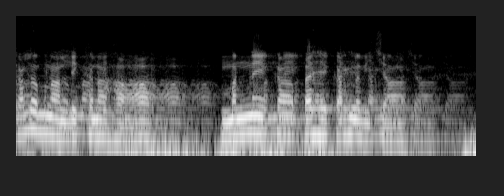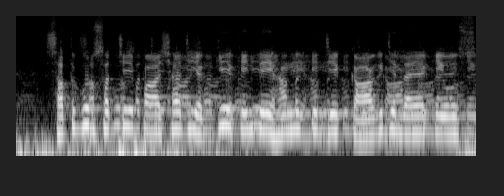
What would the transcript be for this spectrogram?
ਕਲਮ ਨਾ ਲਿਖਨ ਹਾਰ। ਮੰਨੇ ਕਾ ਬਹਿ ਕਰਨ ਵਿਚਾਰ। ਸਤਿਗੁਰ ਸੱਚੇ ਪਾਤਸ਼ਾਹ ਜੀ ਅੱਗੇ ਕਹਿੰਦੇ ਹਨ ਕਿ ਜੇ ਕਾਗਜ਼ ਲੈ ਕੇ ਉਸ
